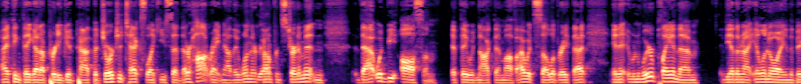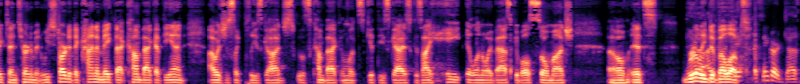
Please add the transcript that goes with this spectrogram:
I think they got a pretty good path. But Georgia Tech's, like you said, they're hot right now. They won their Yeah. conference tournament, and that would be awesome if they would knock them off. I would celebrate that. And it, when we were playing them the other night, Illinois in the Big Ten tournament, we started to kind of make that comeback at the end. I was just like, please God, just let's come back and let's get these guys because I hate Illinois basketball so much. Oh, it's really Yeah, I- I developed. think, I think our death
